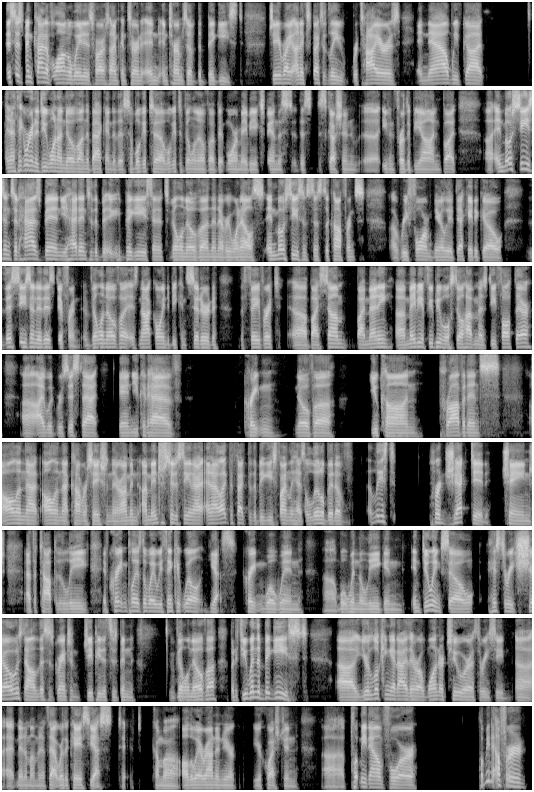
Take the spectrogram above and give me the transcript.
this has been kind of long awaited as far as I'm concerned in in terms of the Big East. Jay Wright unexpectedly retires, and now we've got. And I think we're going to do one on Nova on the back end of this, so we'll get to we'll get to Villanova a bit more, and maybe expand this this discussion uh, even further beyond. But uh, in most seasons, it has been you head into the Big, Big East and it's Villanova and then everyone else. In most seasons, since the conference uh, reformed nearly a decade ago, this season it is different. Villanova is not going to be considered the favorite uh, by some, by many. Uh, maybe a few people will still have them as default there. Uh, I would resist that. And you could have Creighton, Nova, UConn, Providence, all in that all in that conversation there. I'm in, I'm interested to see, and I and I like the fact that the Big East finally has a little bit of at least projected change at the top of the league. If Creighton plays the way we think it will, yes, Creighton will win. Uh, will win the league, and in doing so, history shows. Now, this is granted, GP. This has been Villanova, but if you win the Big East, uh, you're looking at either a one or two or a three seed uh, at minimum. And if that were the case, yes, to come uh, all the way around in your your question, uh, put me down for put me down for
